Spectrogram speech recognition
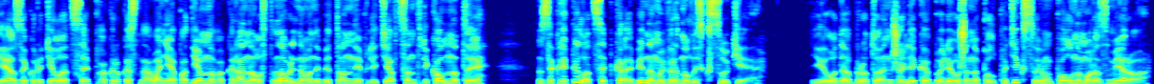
Я закрутила цепь вокруг основания подъемного крана, установленного на бетонной плите в центре комнаты, закрепила цепь карабином и вернулась к суке. Иуда, Брут и Анжелика были уже на полпути к своему полному размеру.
